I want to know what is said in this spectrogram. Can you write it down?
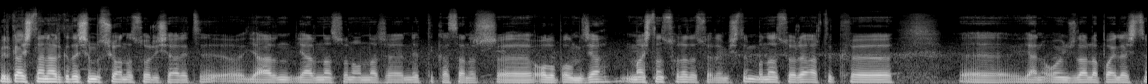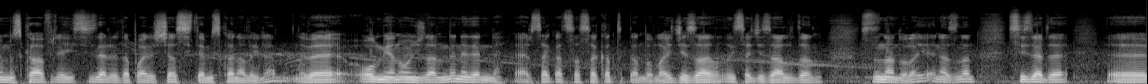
Birkaç tane arkadaşımız şu anda soru işareti. E, Yarın yarından sonra onlar e, netlik kazanır e, olup olmayacağı. Maçtan sonra da söylemiştim. Bundan sonra artık e, ee, yani oyuncularla paylaştığımız kafileyi sizlerle de paylaşacağız sitemiz kanalıyla ve olmayan oyuncuların da nedenini eğer sakatsa sakatlıktan dolayı cezalıysa cezalıdan sızından dolayı en azından sizler de e,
